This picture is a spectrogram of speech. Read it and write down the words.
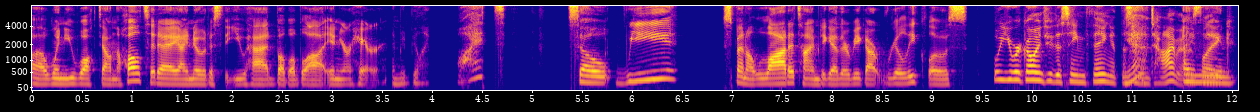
uh, when you walked down the hall today, I noticed that you had blah blah blah in your hair." And we'd be like, "What?" So we spent a lot of time together. We got really close. well, you were going through the same thing at the Yeah, same time. It I was mean- like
